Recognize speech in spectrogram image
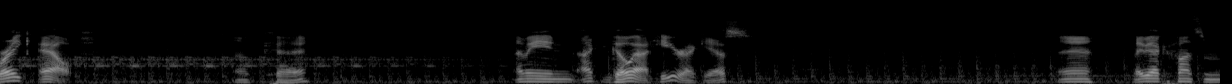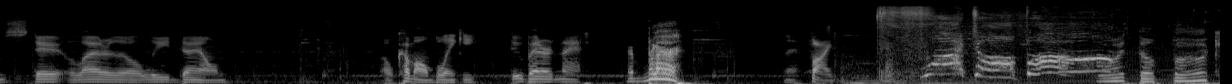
Break out. Okay. I mean, I could go out here, I guess. Eh, maybe I could find some stair ladder that'll lead down. Oh, come on, Blinky. Do better than that. Eh, Blur! Eh, fine. What the fuck? What the fuck?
